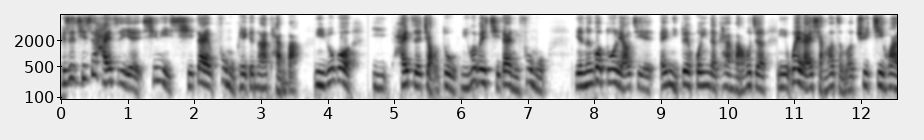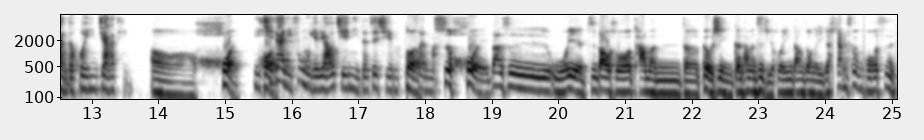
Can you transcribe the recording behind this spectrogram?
可是其实孩子也心里期待父母可以跟他谈吧。你如果以孩子的角度，你会不会期待你父母也能够多了解？哎，你对婚姻的看法，或者你未来想要怎么去计划你的婚姻家庭？哦、呃，会。你期待你父母也了解你的这些部分吗？是会，但是我也知道说他们的个性跟他们自己婚姻当中的一个相处模式，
